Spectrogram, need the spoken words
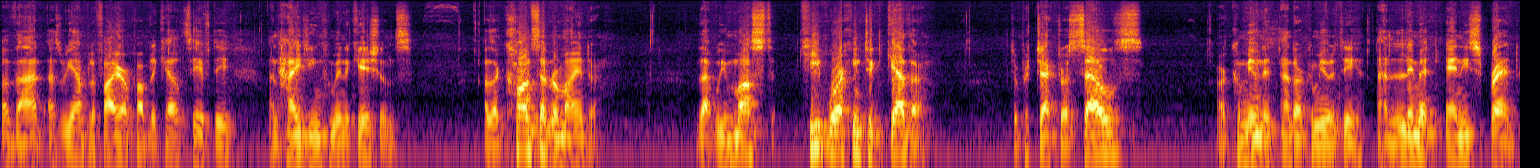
of that as we amplify our public health safety and hygiene communications as a constant reminder that we must keep working together to protect ourselves our community and our community and limit any spread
